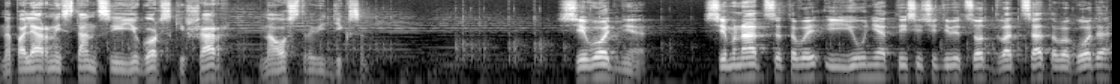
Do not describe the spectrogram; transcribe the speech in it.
на полярной станции Югорский шар на острове Диксон. Сегодня, 17 июня 1920 года,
